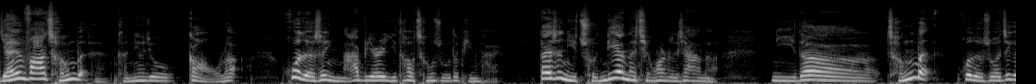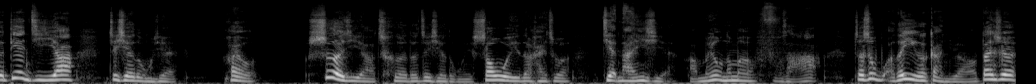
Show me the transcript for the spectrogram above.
研发成本肯定就高了，或者是你拿别人一套成熟的平台，但是你纯电的情况之下呢，你的成本或者说这个电机呀这些东西。还有设计啊，车的这些东西稍微的还说简单一些啊，没有那么复杂，这是我的一个感觉啊。但是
